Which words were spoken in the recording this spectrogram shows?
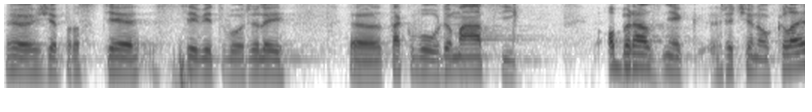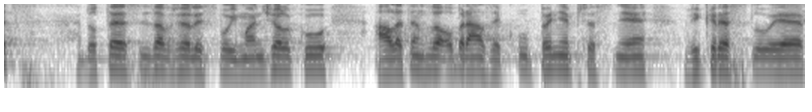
eh, že prostě si vytvořili eh, takovou domácí obrazně řečeno klec, do té si zavřeli svoji manželku, ale tenhle obrázek úplně přesně vykresluje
